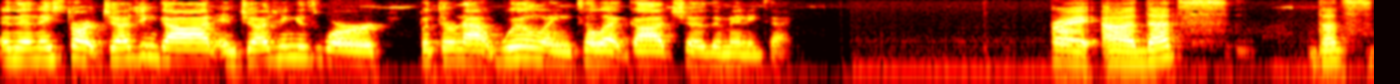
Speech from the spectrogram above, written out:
And then they start judging God and judging his word, but they're not willing to let God show them anything. Right. Uh, that's that's.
